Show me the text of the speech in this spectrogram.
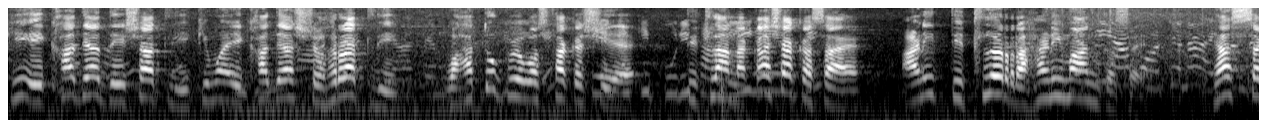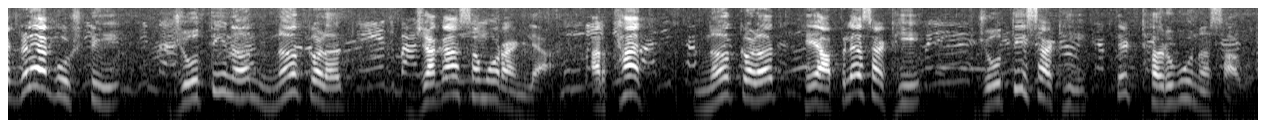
की एखाद्या देशातली किंवा एखाद्या शहरातली वाहतूक व्यवस्था कशी आहे तिथला नकाशा कसा आहे आणि तिथलं राहणीमान कसं आहे. ह्या सगळ्या गोष्टी ज्योतीनं न कळत जगासमोर आणल्या. अर्थात न कळत हे आपल्यासाठी ज्योतीसाठी ते ठरवून असावं.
